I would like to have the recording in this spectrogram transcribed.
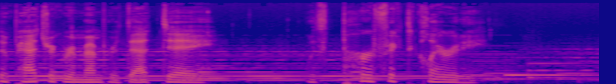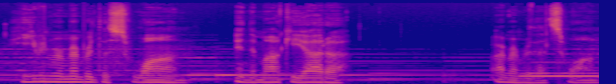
So Patrick remembered that day with perfect clarity. He even remembered the swan in the macchiata. I remember that swan.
